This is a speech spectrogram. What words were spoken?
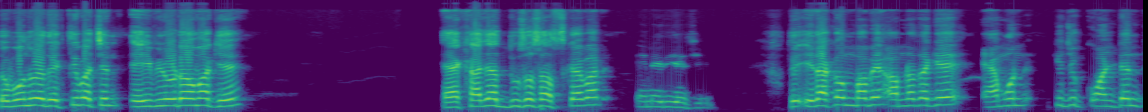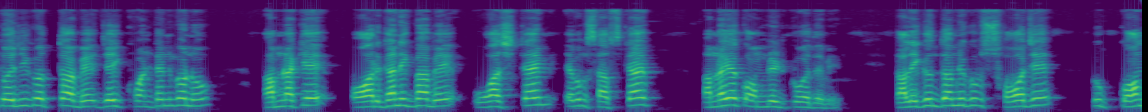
তো বন্ধুরা দেখতে পাচ্ছেন, এই ভিডিওটা আমাকে এক হাজার দুশো সাবস্ক্রাইবার এনে দিয়েছে। তো এরকম ভাবে আপনাদেরকে এমন কিছু কন্টেন্ট তৈরি করতে হবে, যেই কন্টেন্টগুলো আপনাকে অর্গানিক ভাবে ওয়াচ টাইম এবং সাবস্ক্রাইব আপনাকে কমপ্লিট করে দেবে। তাহলে কিন্তু আপনি খুব সহজে খুব কম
